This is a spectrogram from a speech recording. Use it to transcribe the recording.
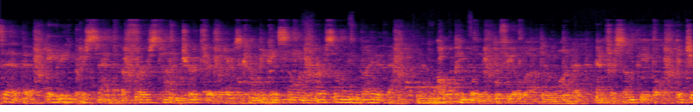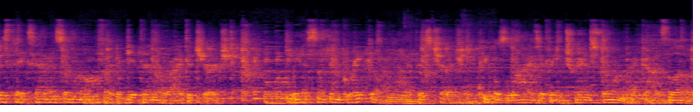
Said that 80% of first-time church visitors come because someone personally invited them. All people need to feel loved and wanted, and for some people, it just takes having someone offer to give them a ride to church. We have something great going on at this church. People's lives are being transformed by God's love.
